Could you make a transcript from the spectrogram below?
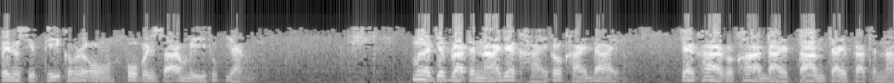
เป็นสิทธิของพระองค์ผู้เป็นสามีทุกอย่าง เมื่อจะปรารถนาจะขายก็ขายได้ จะฆ่าก็ฆ่าได้ตามใจปรารถนา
